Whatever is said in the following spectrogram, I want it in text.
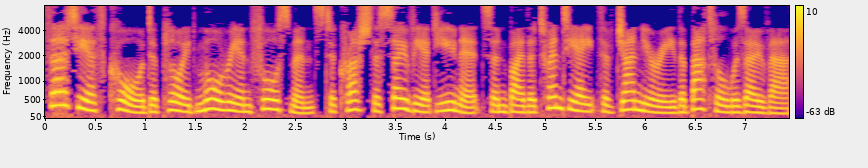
30th Corps deployed more reinforcements to crush the Soviet units and by 28 January the battle was over.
